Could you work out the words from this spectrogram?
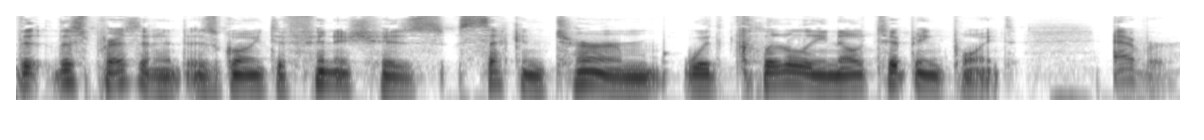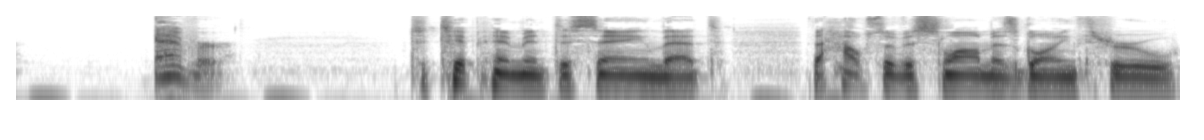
th- this president is going to finish his second term with clearly no tipping point, ever, ever, to tip him into saying that the House of Islam is going through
